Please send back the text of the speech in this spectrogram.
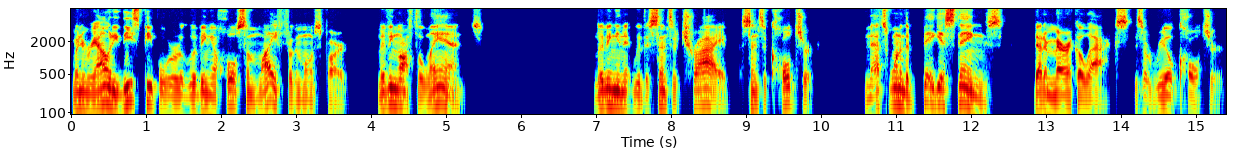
When in reality, these people were living a wholesome life for the most part, living off the land, living in it with a sense of tribe, a sense of culture. And that's one of the biggest things that America lacks is a real culture.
